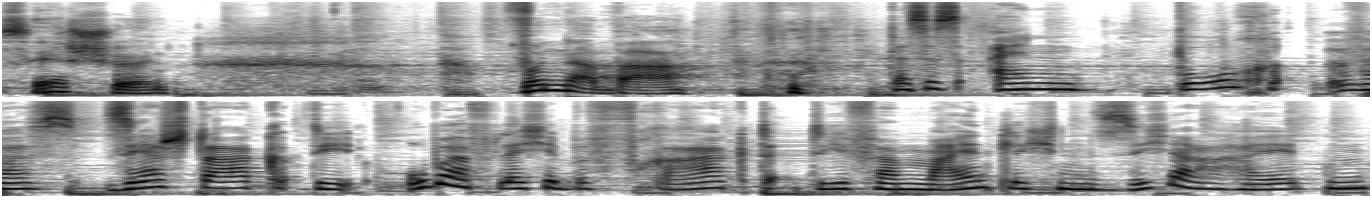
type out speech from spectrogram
sehr schön. Wunderbar. Das ist ein Buch, was sehr stark die Oberfläche befragt, die vermeintlichen Sicherheiten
